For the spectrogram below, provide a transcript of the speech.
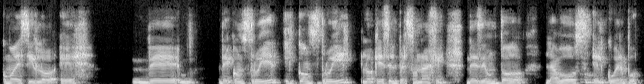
¿cómo decirlo? Eh, de de construir y construir lo que es el personaje, desde un todo, la voz, el cuerpo.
